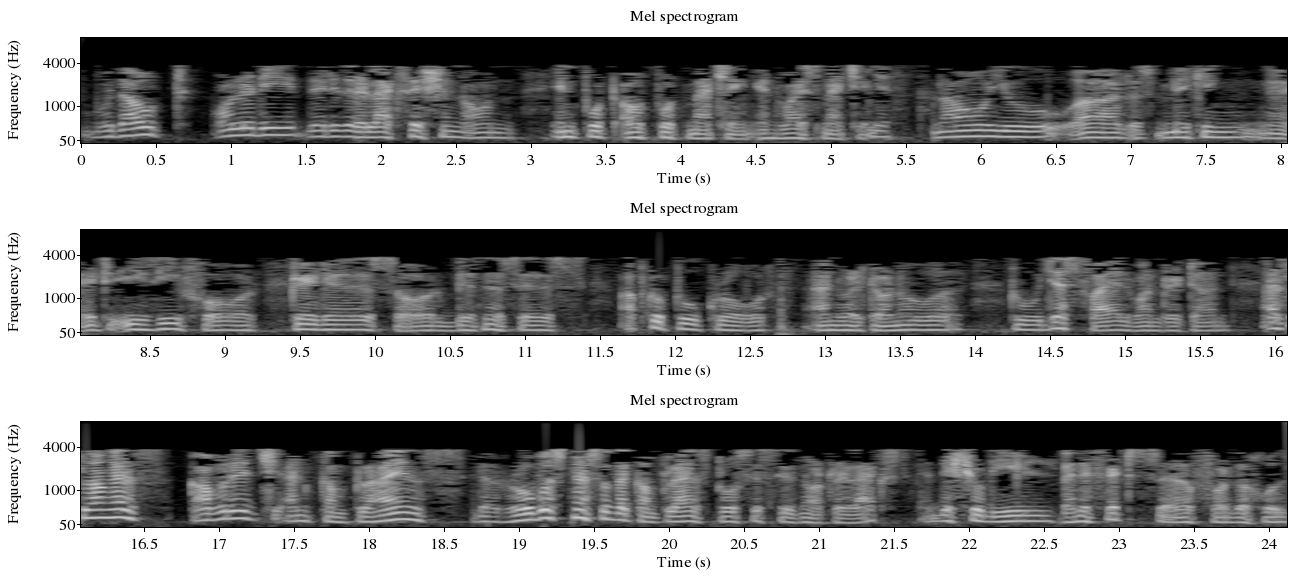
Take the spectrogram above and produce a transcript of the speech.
without already there is a relaxation on input-output matching, invoice matching. Yes. Now you are making it easy for traders or businesses up to 2 crore annual turnover to just file one return. As long as coverage and compliance, the robustness of the compliance process is not relaxed, they should yield benefits uh, for the whole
